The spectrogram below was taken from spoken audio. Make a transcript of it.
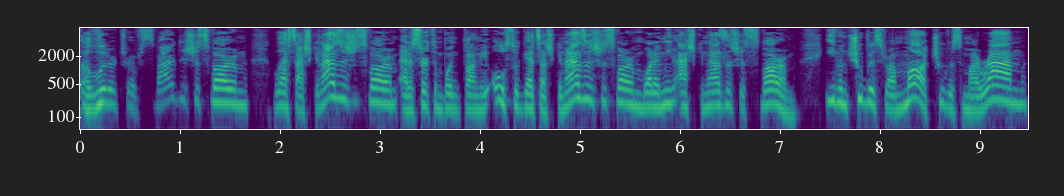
a literature of Svardish Svarim, less Ashkenazish Svarim. At a certain point in time, he also gets Ashkenazish Svarim. What I mean, Ashkenazish Svarim, even Chubis Ramah, Chubis Maram,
